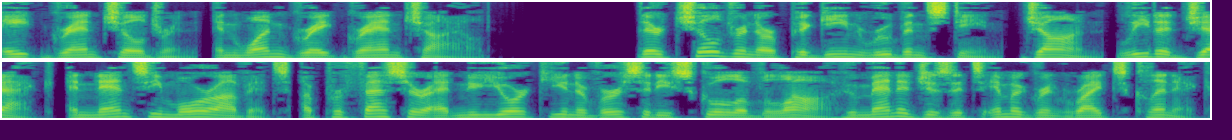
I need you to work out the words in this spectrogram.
eight grandchildren, and one great-grandchild. Their children are Pegeen Rubenstein, John, Lita Jeck, and Nancy Morawetz a professor at New York University School of Law who manages its immigrant rights clinic.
